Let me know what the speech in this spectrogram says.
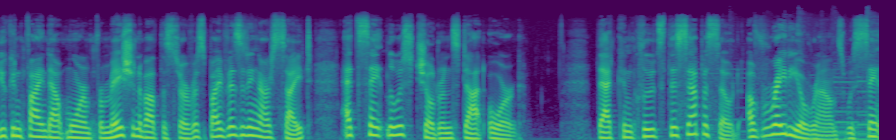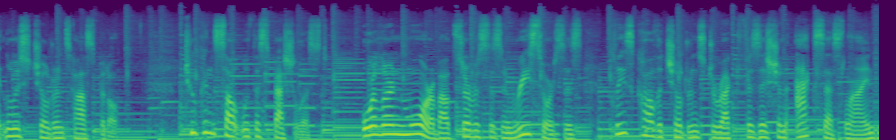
You can find out more information about the service by visiting our site at stlouischildrens.org. That concludes this episode of Radio Rounds with St. Louis Children's Hospital. To consult with a specialist or learn more about services and resources, please call the Children's Direct Physician Access Line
